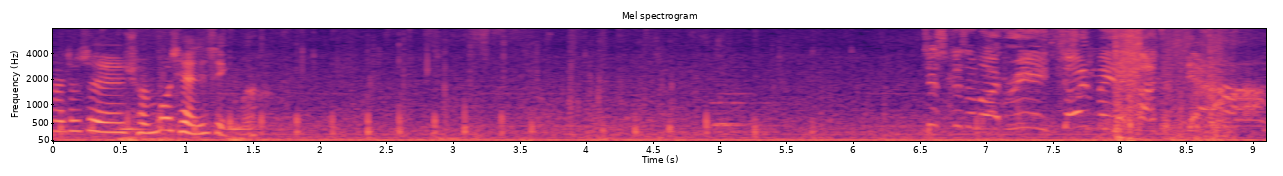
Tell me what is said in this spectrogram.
那就是全部前行嘛。Just because I'm over here, don't mean I can't. Yeah.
